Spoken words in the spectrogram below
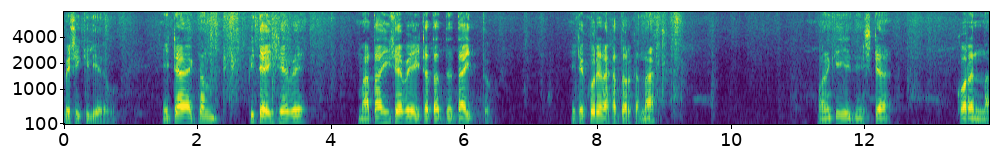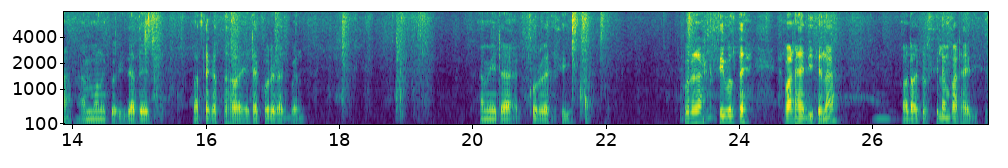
বেশি ক্লিয়ার হব। এটা একদম পিতা হিসেবে, মাতা হিসেবে এটা তাদের দায়িত্ব। এটা করে রাখার দরকার, না? অনেকেই এই জিনিসটা করেন না, আমি মনে করি। যাদের বাচ্চা কাচ্চা হয়, এটা করে রাখবেন। আমি এটা করে রাখছি। করে রাখছি বলতে পাঠায় দিতে না? অর্ডার করছিলাম পাঠিয়ে দিছে।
